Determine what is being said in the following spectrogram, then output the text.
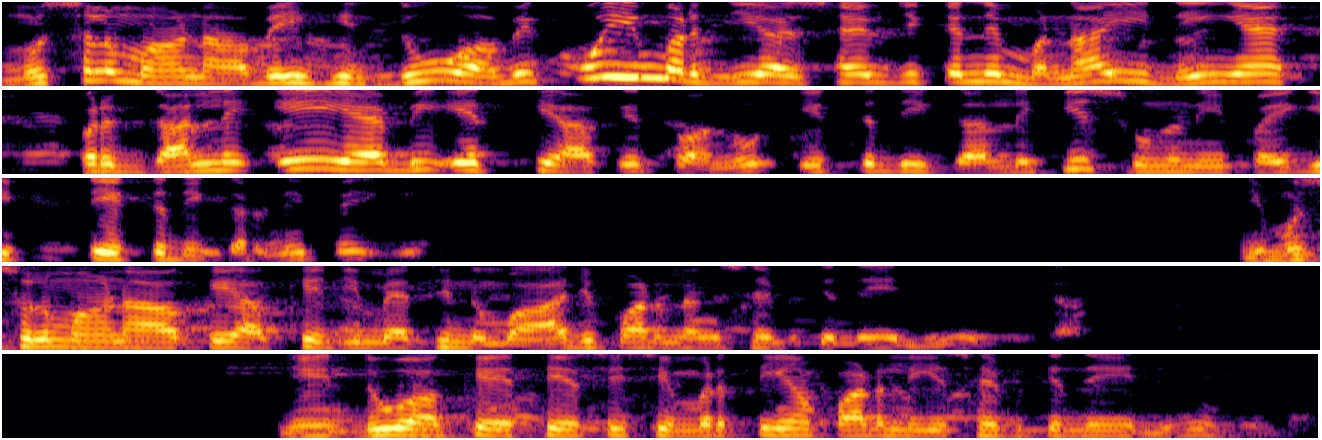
ਮੁਸਲਮਾਨ ਆਵੇ, ਹਿੰਦੂ ਆਵੇ, ਕੋਈ ਮਰਜ਼ੀ ਆ, ਸਾਹਿਬ ਜੀ ਕਹਿੰਦੇ ਮਨਾਈ ਨਹੀਂ ਹੈ। ਪਰ ਗੱਲ ਇਹ ਹੈ ਵੀ ਇੱਥੇ ਆ ਕੇ ਤੁਹਾਨੂੰ ਇੱਕ ਦੀ ਗੱਲ ਹੀ ਸੁਣਨੀ ਪਏਗੀ ਤੇ ਇੱਕ ਦੀ ਕਰਨੀ ਪਏਗੀ। ਜੇ ਮੁਸਲਮਾਨ ਆ ਕੇ ਆਖੇ, ਜੀ ਮੈਂ ਇੱਥੇ ਨਮਾਜ਼ ਪੜ੍ਹ ਲਾਂ ਸਾਹਿਬ ਕਹਿੰਦੇ ਨਹੀਂ ਹੋਵੇਗਾ। ਜੇ ਹਿੰਦੂ ਆ ਕੇ ਇੱਥੇ ਅਸੀਂ ਸਿਮਰਤੀਆਂ ਪੜ੍ਹ ਲਈਏ ਸਾਹਿਬ ਕਹਿੰਦੇ ਇਹ ਨਹੀਂ ਹੋਵੇਗਾ।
